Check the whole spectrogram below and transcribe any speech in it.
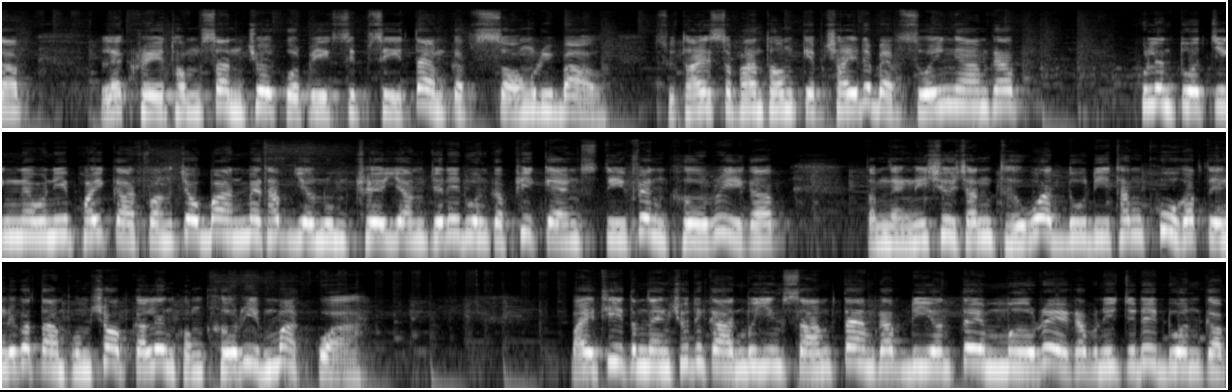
ครับ และเครทอมสันช่วยกดไปอีก 14 แต้มกับ 2 รีบาวสุดท้ายสะพานทองเก็บชัยได้แบบสวยงามครับผู้เล่นตัวจริงในวันนี้พอยการ์ดฝั่งเจ้าบ้านแม่ทัพเยาวนุ่มเทรยังจะได้ดวลกับพี่แกงสตีเฟนเคอร์รี่ครับตำแหน่งนี้ชื่อฉันถือว่าดูดีทั้งคู่ครับแต่อย่างไรก็ตามผมชอบการเล่นของเคอรี่มากกว่า ไปที่ตำแหน่งชุดการมือยิง 3 แต้มครับดิออนเต้เมเร่ครับวันนี้จะได้ดวลกับ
